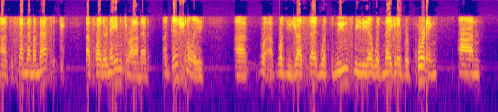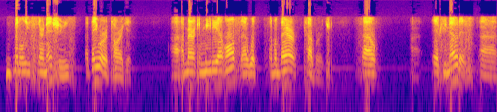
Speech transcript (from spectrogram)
uh, to send them a message. That's why their names are on that. Additionally, uh, what you just said with the news media with negative reporting on Middle Eastern issues, that they were a target. Uh, American media also with some of their coverage. So, uh, if you noticed, uh,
